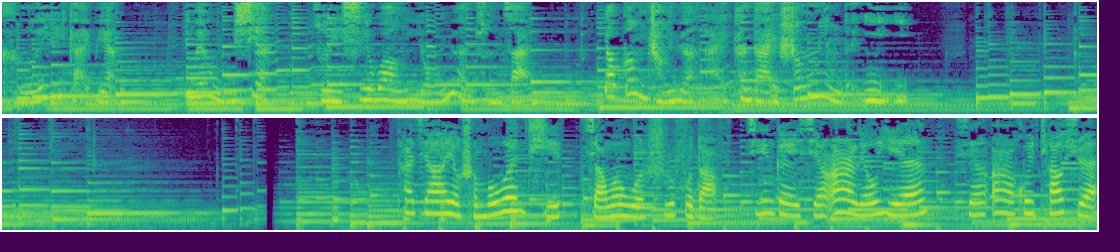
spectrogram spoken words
可以改变。因为无限，希望永远存在。要更长远来看待生命的意义。大家有什么问题想问我师傅的，请给贤二留言，贤二会挑选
